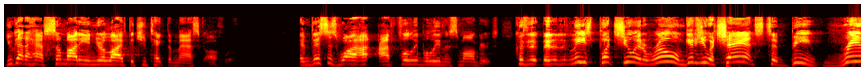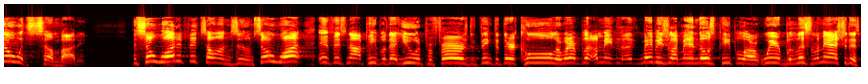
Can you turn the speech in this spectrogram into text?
You got to have somebody in your life that you take the mask off with. And this is why I, I fully believe in small groups. Because it, it at least puts you in a room, gives you a chance to be real with somebody. And so what if it's on Zoom? So what if it's not people that you would prefer to think that they're cool or whatever? But I mean, maybe it's like, man, those people are weird. But listen, let me ask you this.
